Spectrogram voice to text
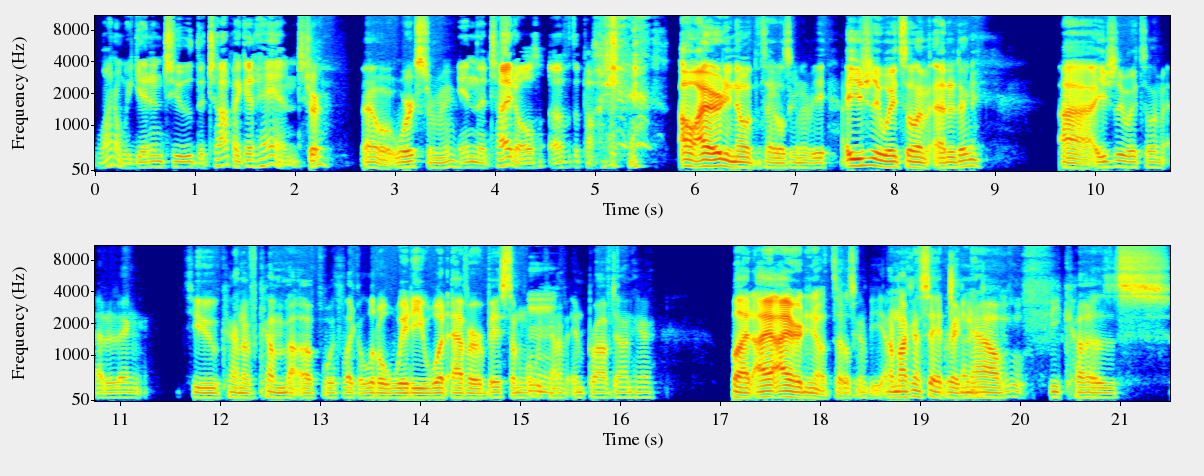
Why don't we get into the topic at hand? Sure, that works for me. In the title of the podcast. Oh, I already know what the title's gonna be. I usually wait till I'm editing. Uh, I usually wait till I'm editing to kind of come up with like a little witty whatever based on what we Mm. kind of improv down here. But I, I already know what the title's gonna be, and I'm not gonna say it right Oh, now oof. because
